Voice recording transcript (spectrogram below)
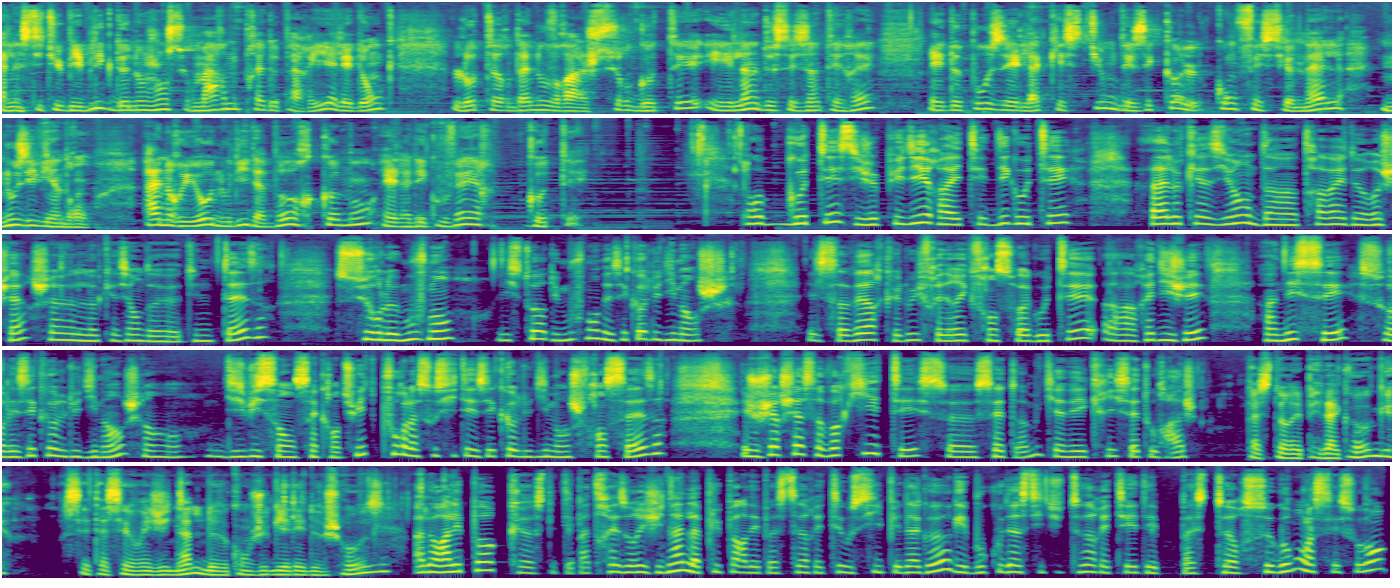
à l'Institut biblique de Nogent-sur-Marne, près de Paris. Elle est donc l'auteur d'un ouvrage sur Gauthier et l'un de ses intérêts est de poser la question des écoles confessionnelles. Nous y viendrons. Anne Ruot nous dit d'abord comment elle a découvert Gauthier. Alors Gauthier, si je puis dire, a été dégoûté à l'occasion d'un travail de recherche, à l'occasion d'une thèse sur le mouvement, l'histoire du mouvement des écoles du dimanche. Il s'avère que Louis-Frédéric François Gauthier a rédigé un essai sur les écoles du dimanche en 1858 pour la Société des écoles du dimanche française. Et je cherchais à savoir qui était cet homme qui avait écrit cet ouvrage. Pasteur et pédagogue c'est assez original de conjuguer les deux choses. Alors à l'époque, ce n'était pas très original. La plupart des pasteurs étaient aussi pédagogues et beaucoup d'instituteurs étaient des pasteurs seconds assez souvent.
